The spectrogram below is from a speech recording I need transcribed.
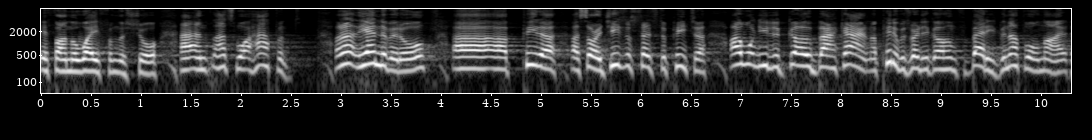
if I'm away from the shore. And that's what happened. And at the end of it all, uh, uh, Peter, uh, sorry, Jesus says to Peter, I want you to go back out. Now, Peter was ready to go home for bed. He'd been up all night.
